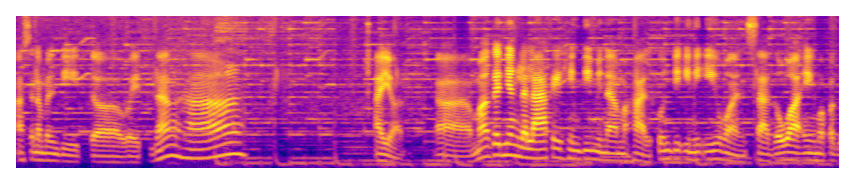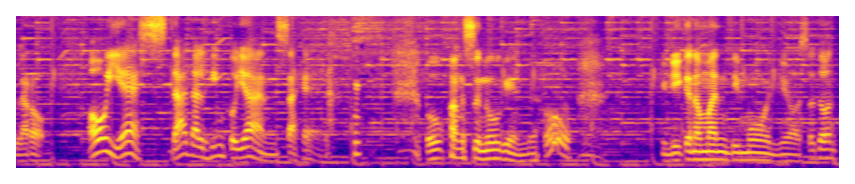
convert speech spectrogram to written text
Asa naman dito? Wait lang ha. Ayun. Uh, mga ganyang lalaki hindi minamahal kundi iniiwan sa gawaing mapaglaro. Oh yes, dadalhin ko yan sa hell upang sunugin. Oh, hindi ka naman demonyo. So don't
